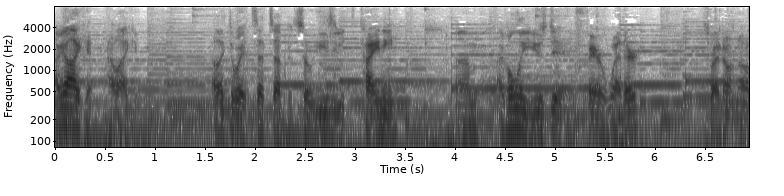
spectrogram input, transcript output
I like it, I like it. I like the way it sets up, it's so easy, it's tiny. Um, I've only used it in fair weather, so I don't know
